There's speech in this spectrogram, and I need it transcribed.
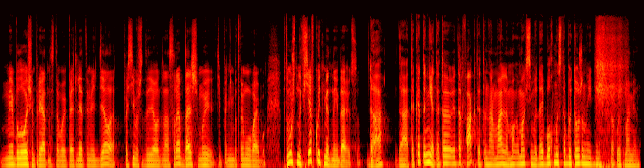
мне было очень приятно с тобой пять лет иметь дело, спасибо, что ты делал для нас рэп, дальше мы, типа, не по твоему вайбу. Потому что, ну, все в какой-то момент наедаются. Да, да. Так это нет, это, это факт, это нормально. Максим, и дай бог, мы с тобой тоже наединимся в какой-то момент.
